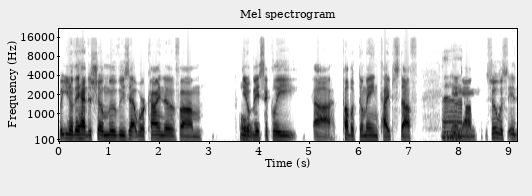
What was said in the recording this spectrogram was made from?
but you know they had to show movies that were kind of um you oh. know basically uh public domain type stuff uh, and um so it was it,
